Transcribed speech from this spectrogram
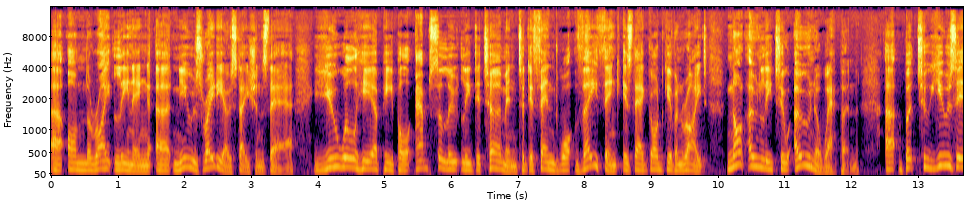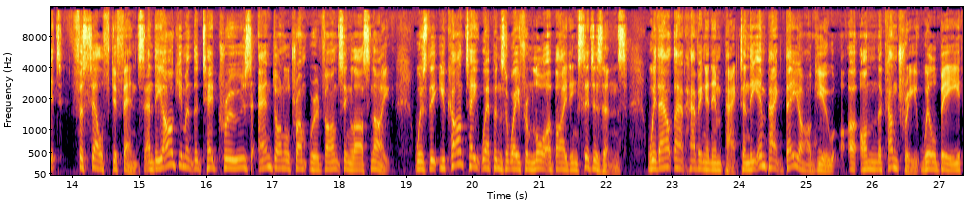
uh, on the right leaning uh, news radio stations there, you will hear people absolutely determined to defend what they think is their God given right, not only to own a weapon, uh, but to use it for self defense. And the argument that Ted Cruz and Donald Trump were advancing last night was that you can't take weapons away from law abiding citizens without that having an impact. And the impact they argue uh, on the country will be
